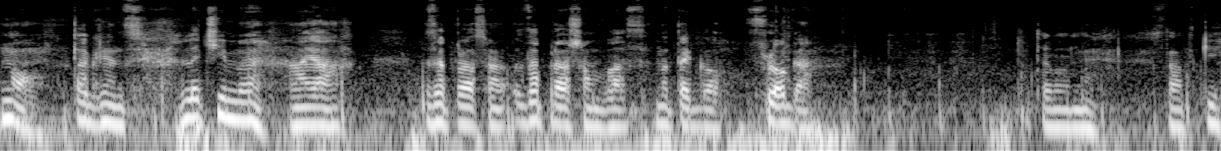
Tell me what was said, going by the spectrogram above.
No, tak więc lecimy, a ja zapraszam, zapraszam Was na tego vloga. Tutaj mamy statki.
